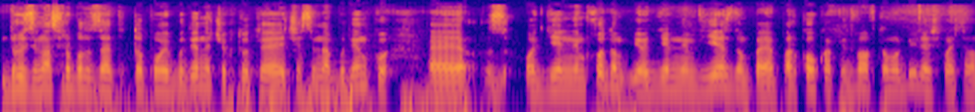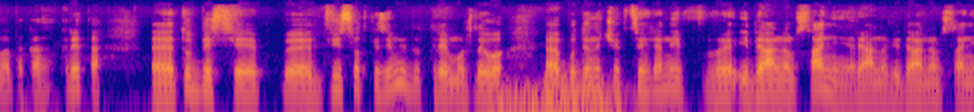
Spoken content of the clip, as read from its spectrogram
Друзі, у нас робота за топовий будиночок. Тут е, частина будинку е, з віддільним входом і віддільним в'їздом. Е, Парковка під два автомобілі. Ось вона така крита. Тут десь дві сотки землі до три, можливо. Будиночок цегляний в ідеальному стані, реально в ідеальному стані.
